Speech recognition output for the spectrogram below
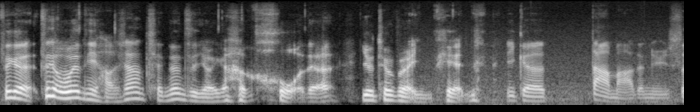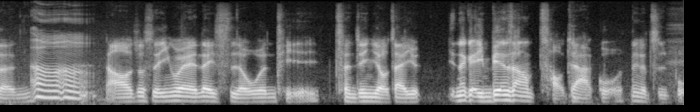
这个这个问题好像前阵子有一个很火的 YouTuber 影片，一个大码的女生，嗯嗯，然后就是因为类似的问题，曾经有在。那个影片上吵架过，那个直播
